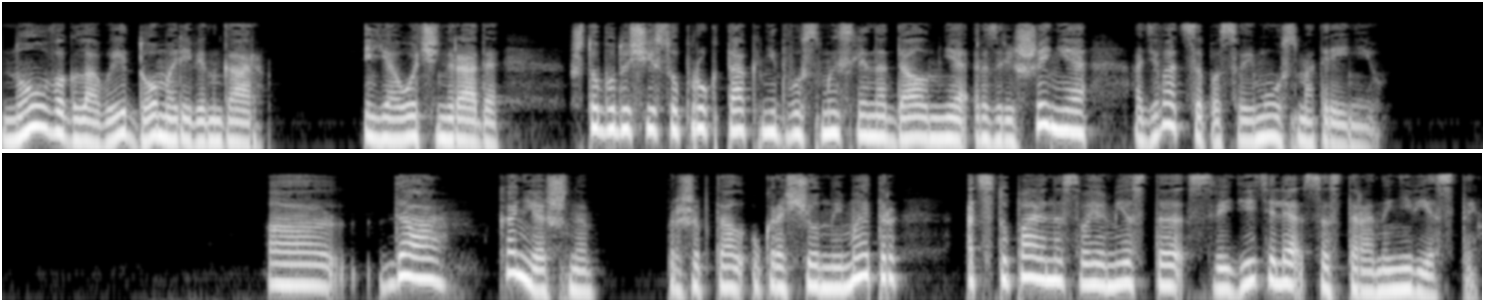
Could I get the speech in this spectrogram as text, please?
нового главы дома Ревенгар. И я очень рада, что будущий супруг так недвусмысленно дал мне разрешение одеваться по своему усмотрению. «А, да, конечно», — прошептал укращенный мэтр, отступая на свое место свидетеля со стороны невесты.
